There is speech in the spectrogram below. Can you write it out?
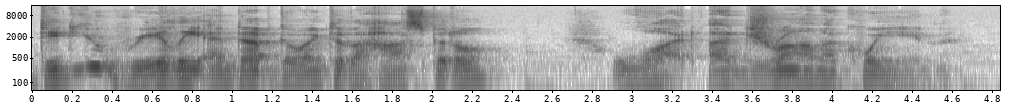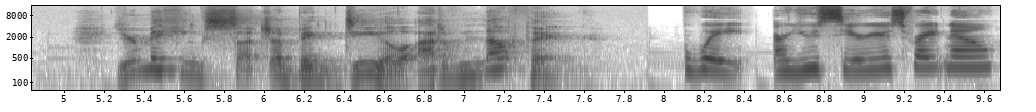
Did you really end up going to the hospital? What a drama queen. You're making such a big deal out of nothing. Wait, are you serious right now?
